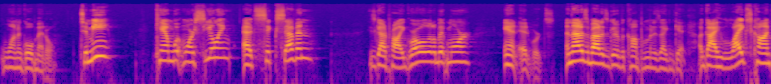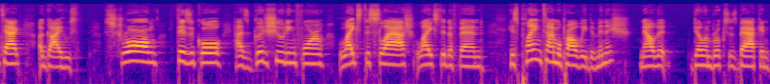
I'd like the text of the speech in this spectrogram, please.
won a gold medal. To me, Cam Whitmore ceiling at six seven, he's got to probably grow a little bit more. Ant Edwards. And that is about as good of a compliment as I can get. A guy who likes contact, a guy who's strong, physical, has good shooting form, likes to slash, likes to defend. His playing time will probably diminish now that Dillon Brooks is back and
